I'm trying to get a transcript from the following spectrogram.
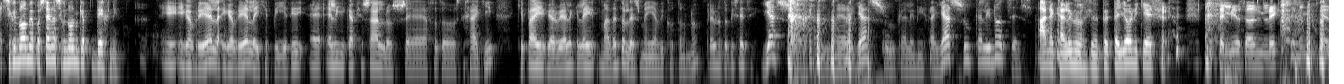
Συγγνώμη από σένα, συγγνώμη και από την τέχνη. Η, η, Γαβριέλα, η Γαβριέλα είχε πει, γιατί ε, έλεγε κάποιος άλλος αυτό το στιχάκι και πάει η Γαβριέλα και λέει Μα δεν το λες με ιαβικό τόνο. Πρέπει να το πεις έτσι. Γεια σου, καλημέρα, γεια σου, καληνύχτα, γεια σου, καληνότσες. Αν είναι καλή νόηση, τε- τελειώνει και έτσι. Τελείωσαν οι λέξει ελληνικέ.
